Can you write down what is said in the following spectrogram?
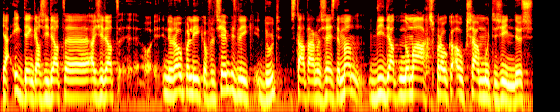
Ja, ik denk als, hij dat, eh, als je dat eh, in de Europa League of de Champions League doet... staat daar een zesde man die dat normaal gesproken ook zou moeten zien. Dus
